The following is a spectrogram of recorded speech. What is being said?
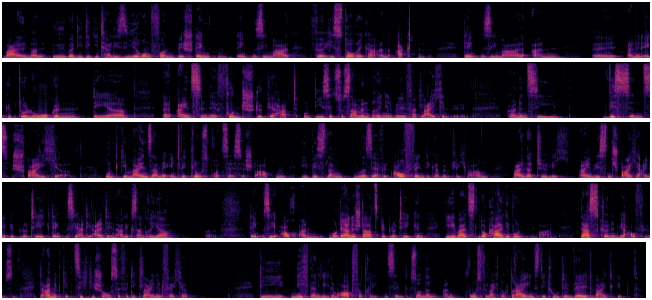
weil man über die Digitalisierung von Beständen, denken Sie mal für Historiker an Akten, denken Sie mal an äh, einen Ägyptologen, der äh, einzelne Fundstücke hat und diese zusammenbringen will, vergleichen will, können Sie Wissensspeicher und gemeinsame Entwicklungsprozesse starten, die bislang nur sehr viel aufwendiger möglich waren, weil natürlich ein Wissensspeicher, eine Bibliothek, denken Sie an die alte in Alexandria, äh, denken Sie auch an moderne Staatsbibliotheken, jeweils lokal gebunden waren. Das können wir auflösen. Damit gibt sich die Chance für die kleinen Fächer, die nicht an jedem Ort vertreten sind, sondern an, wo es vielleicht noch drei Institute weltweit gibt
